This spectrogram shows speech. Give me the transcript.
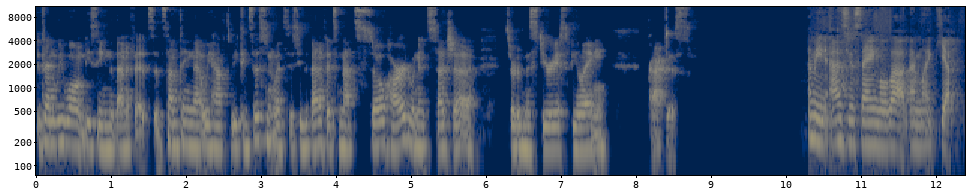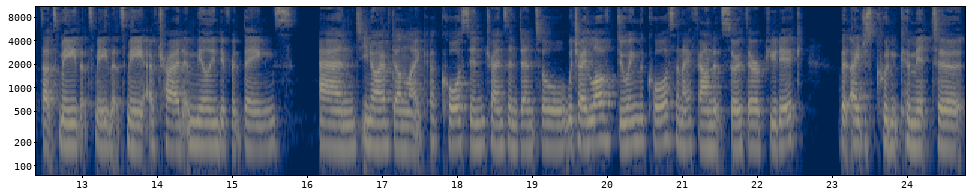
then we won't be seeing the benefits. It's something that we have to be consistent with to see the benefits. And that's so hard when it's such a sort of mysterious feeling practice. I mean, as you're saying all that, I'm like, yeah, that's me, that's me, that's me. I've tried a million different things. And, you know, I've done like a course in transcendental, which I loved doing the course and I found it so therapeutic. But I just couldn't commit to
